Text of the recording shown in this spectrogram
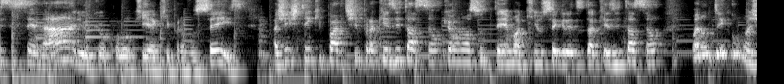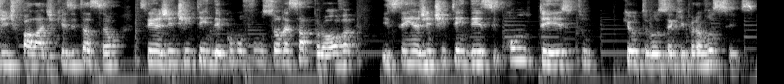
Desse cenário que eu coloquei aqui para vocês, a gente tem que partir para a quesitação, que é o nosso tema aqui, os segredos da quesitação. Mas não tem como a gente falar de quesitação sem a gente entender como funciona essa prova e sem a gente entender esse contexto que eu trouxe aqui para vocês.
